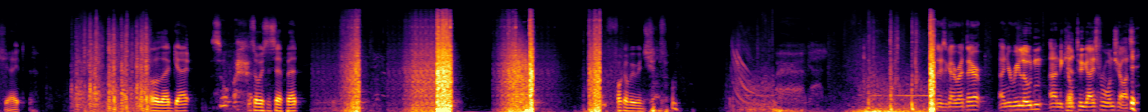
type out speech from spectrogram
Shite. Oh, that guy. So, It's always a set bet. Fuck, I'm being shot from. there's a guy right there, and you're reloading, and you killed two guys for one shot.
